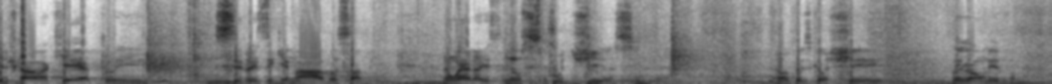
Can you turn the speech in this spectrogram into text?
Ele ficava quieto e se resignava, sabe? Não era não se explodia assim. É uma coisa que eu achei legal nele também.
